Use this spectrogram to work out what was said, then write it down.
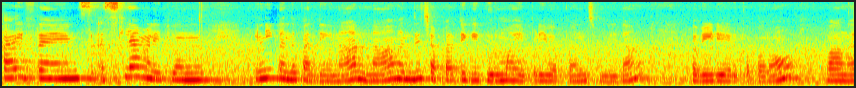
ஹாய் ஃப்ரெண்ட்ஸ் அஸ்லாம் வலைக்கம் இன்றைக்கி வந்து பார்த்தீங்கன்னா நான் வந்து சப்பாத்திக்கு குருமா எப்படி வைப்பேன்னு சொல்லி தான் இப்போ வீடியோ எடுக்க போகிறோம் வாங்க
